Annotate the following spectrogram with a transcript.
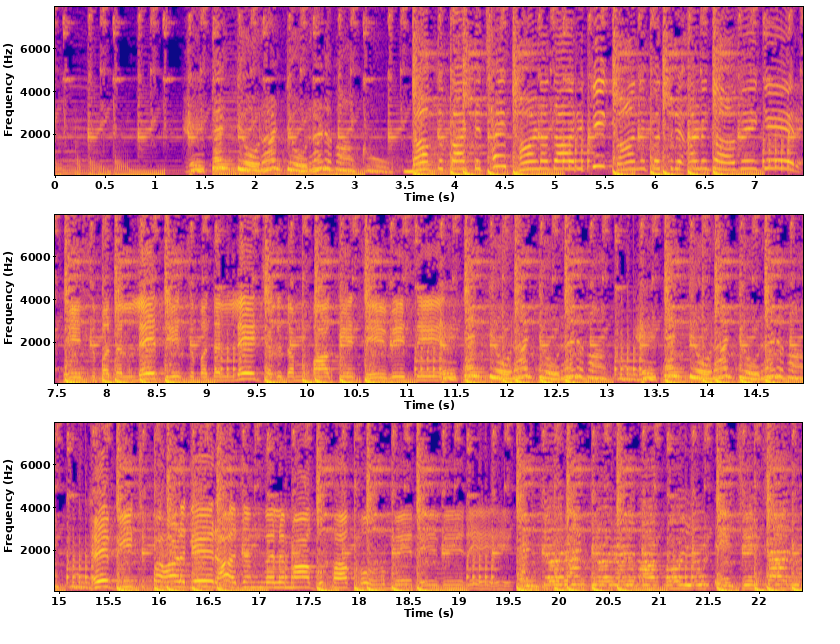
हे नाक काट छै थानदार की कान कतरे अणगावे गेर देश बदल ले देश बदल ले जगदम्बा के सेवे से हे हे हे बीच पहाड़ गे रा जंगल माँ गुफा खो मेरे वेरे लूटे चारू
